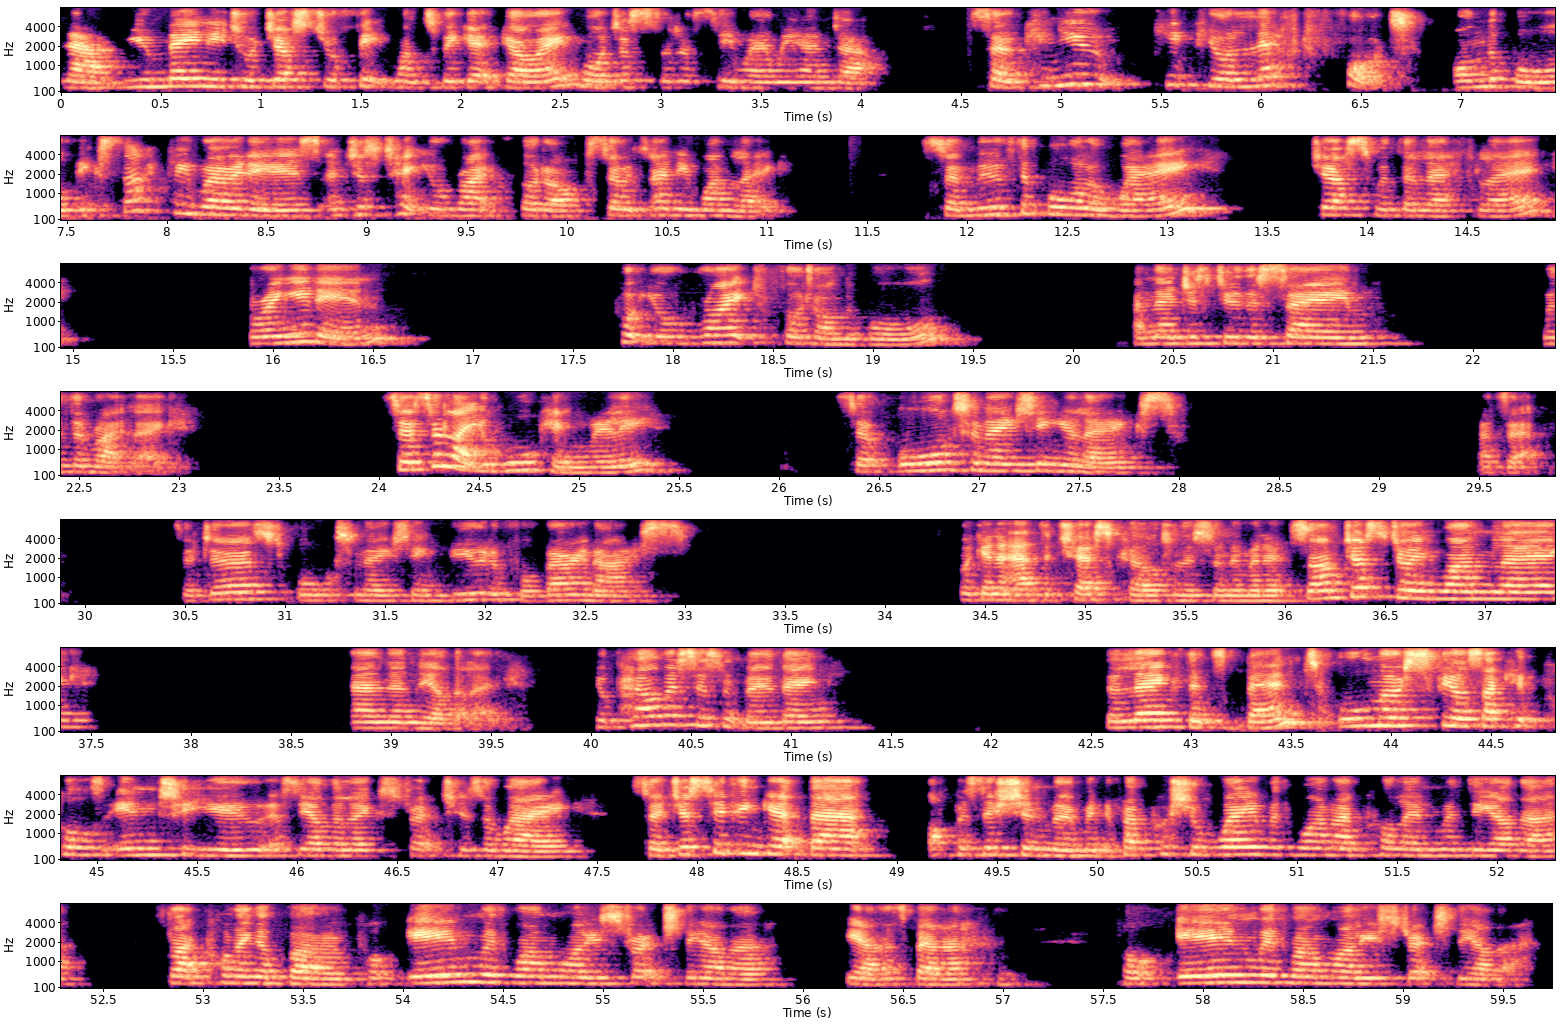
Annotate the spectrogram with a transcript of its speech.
Now, you may need to adjust your feet once we get going. We'll just sort of see where we end up. So can you keep your left foot on the ball exactly where it is and just take your right foot off so it's only one leg. So move the ball away just with the left leg bring it in, put your right foot on the ball, and then just do the same with the right leg. So it's sort of like you're walking, really. So alternating your legs. That's it. So just alternating, beautiful, very nice. We're going to add the chest curl to this in a minute. So I'm just doing one leg and then the other leg. Your pelvis isn't moving. The leg that's bent almost feels like it pulls into you as the other leg stretches away. So just if you can get that opposition movement, if I push away with one, I pull in with the other. It's like pulling a bow. Pull in with one while you stretch the other. Yeah, that's better. Pull in with one while you stretch the other.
